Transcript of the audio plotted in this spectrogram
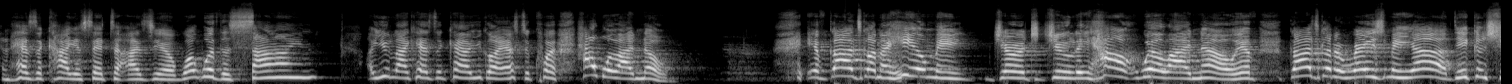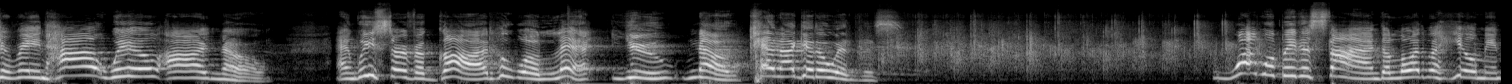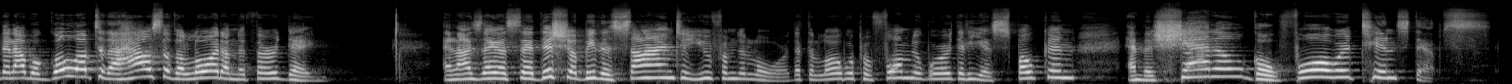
And Hezekiah said to Isaiah, What will the sign? Are you like Hezekiah? You're going to ask the question, How will I know? If God's going to heal me, Judge Julie, how will I know? If God's going to raise me up, Deacon Shireen, how will I know? And we serve a God who will let you know. Can I get a witness? What will be the sign the Lord will heal me and that I will go up to the house of the Lord on the third day? And Isaiah said, This shall be the sign to you from the Lord, that the Lord will perform the word that he has spoken, and the shadow go forward 10 steps,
